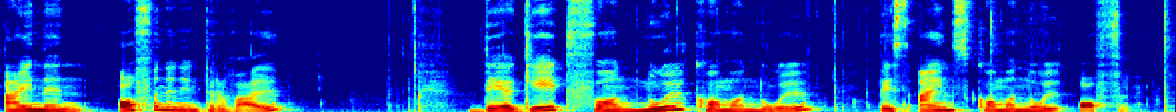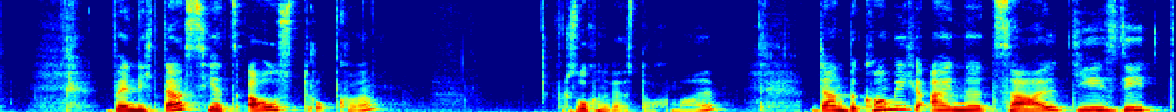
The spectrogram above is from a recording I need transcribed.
einen offenen Intervall, der geht von 0,0 bis 1,0 offen. Wenn ich das jetzt ausdrucke, versuchen wir es doch mal, dann bekomme ich eine Zahl, die sieht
